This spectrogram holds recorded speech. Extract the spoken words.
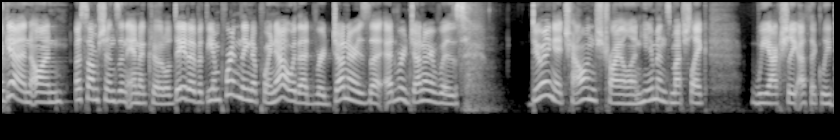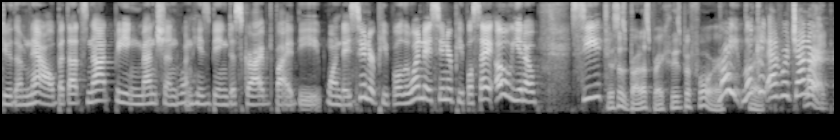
again on assumptions and anecdotal data, but the important thing to point out with Edward Jenner is that Edward Jenner was doing a challenge trial on humans much like we actually ethically do them now, but that's not being mentioned when he's being described by the one day sooner people. The one day sooner people say, oh, you know, see, This has brought us breakthroughs before. right, look Right. at Edward Jenner. Right.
